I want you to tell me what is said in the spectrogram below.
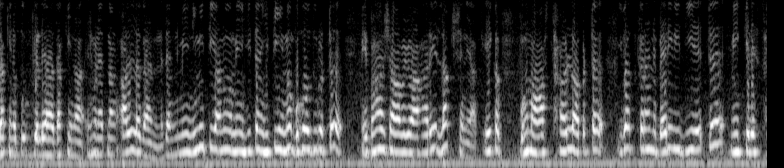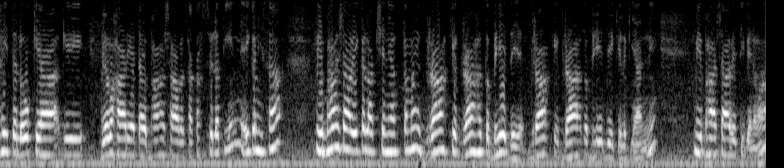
දකින්න පුද්ගලයා දකින්න එහෙම නැත්නම් අල්ලගන්න. දැන් මේ නිමිති අනුව මේ හිතන හිතීම බොහෝ දුරට මේ භාෂාව ව්‍යවහාරයේ ලක්ෂණයක්. ඒක බොහොම අවස්ථාවල අපිට ඉවත් කරන්න බැරි විදියට මේ කෙලෙස් සහිත ලෝකයාගේ ව්‍යවහාරයටයි භාෂාව සකස් වෙලා තියෙන්නේ. ඒක නිසා මේ භාෂාවේ එක ලක්ෂණයක් තමයි ග්‍රාහක ග්‍රාහක ભેදය. ග්‍රාහක ග්‍රාහක ભેදය කියලා කියන්නේ මේ භාෂාවේ තිබෙනවා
